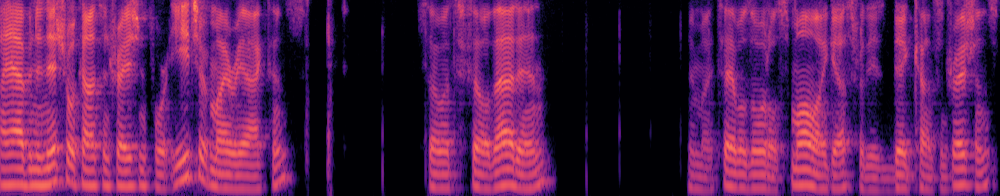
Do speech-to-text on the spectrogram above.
I have an initial concentration for each of my reactants. So let's fill that in. And my table's a little small, I guess, for these big concentrations.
